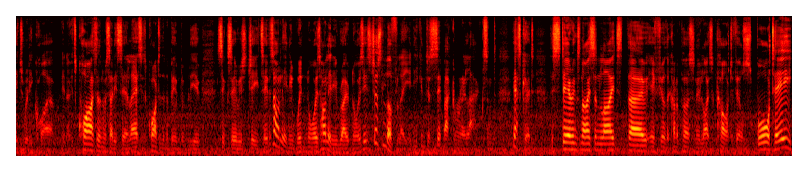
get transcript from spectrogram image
it's really quiet. You know, it's quieter than a Mercedes CLS, it's quieter than a BMW 6 Series GT. There's hardly any wind noise, hardly any road noise. It's just lovely, and you can just sit back and relax. And yeah, good. The steering's nice and light, though. If you're the kind of person who likes a car to feel sporty,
